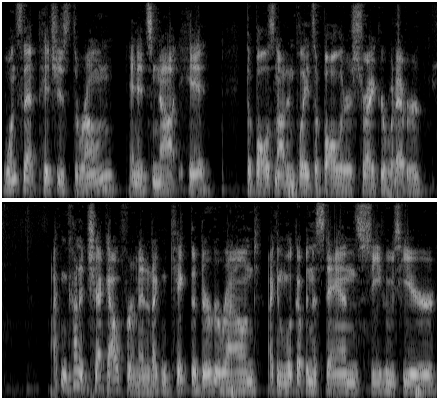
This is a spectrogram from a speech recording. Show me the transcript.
once that pitch is thrown and it's not hit the ball's not in play it's a ball or a strike or whatever i can kind of check out for a minute i can kick the dirt around i can look up in the stands see who's here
